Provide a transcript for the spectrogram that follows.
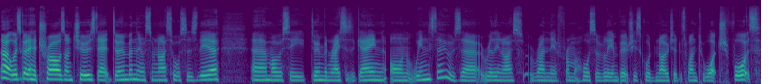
no, it was good. I had trials on Tuesday at Doomben. There were some nice horses there. Um, obviously, Doomben races again on Wednesday. It was a really nice run there from a horse of Liam Birchley's called Noted. It's one to watch. Forts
